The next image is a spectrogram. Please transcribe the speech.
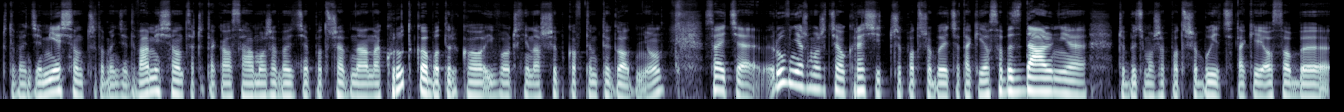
Czy to będzie miesiąc, czy to będzie dwa miesiące, czy taka osoba może będzie potrzebna na krótko, bo tylko i wyłącznie na szybko w tym tygodniu. Słuchajcie, również możecie określić, czy potrzebujecie takiej osoby zdalnie, czy być może potrzebujecie takiej osoby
